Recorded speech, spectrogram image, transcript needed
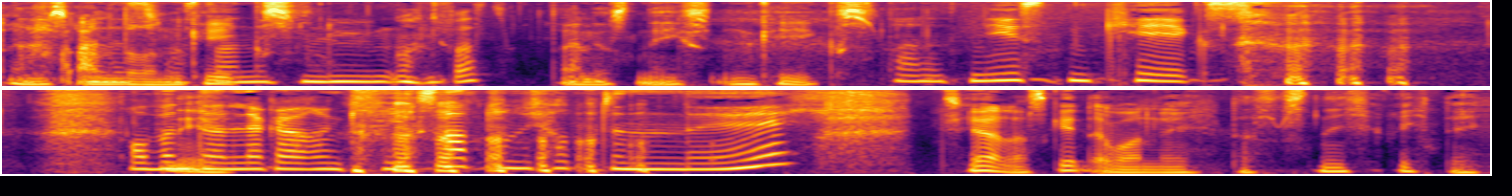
deines Ach, alles, anderen Keks, nicht lügen und was? deines nächsten Keks. Deines nächsten Keks. Oh, wenn Nee. der einen leckeren Keks hat und ich hab den nicht. Tja, das geht aber nicht. Das ist nicht richtig.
